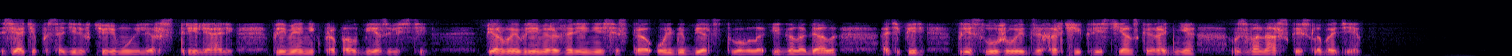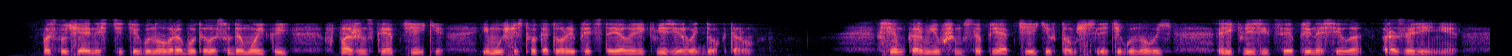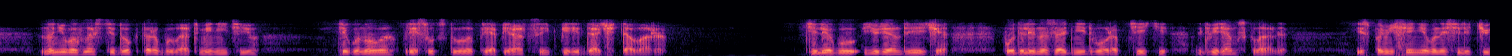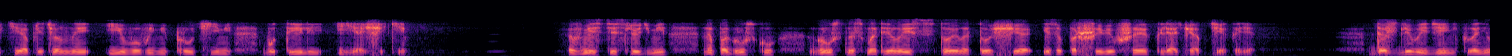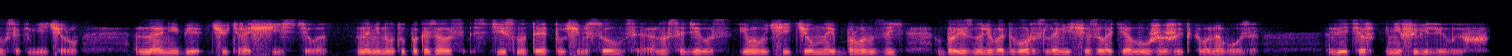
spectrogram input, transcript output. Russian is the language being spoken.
Зятя посадили в тюрьму или расстреляли, племянник пропал без вести. Первое время разорения сестра Ольга бедствовала и голодала, а теперь прислуживает за харчи крестьянской родне в Звонарской слободе. По случайности Тягунова работала судомойкой в Пажинской аптеке, имущество которой предстояло реквизировать доктору. Всем кормившимся при аптеке, в том числе Тягуновой, реквизиция приносила разорение. Но не во власти доктора было отменить ее. Тягунова присутствовала при операции передачи товара. Телегу Юрия Андреевича подали на задний двор аптеки к дверям склада. Из помещения выносили тюки, оплетенные ивовыми прутьями, бутыли и ящики. Вместе с людьми на погрузку грустно смотрела из стойла тощая и запаршивившая кляча аптекаря. Дождливый день клонился к вечеру. На небе чуть расчистило. На минуту показалось стиснутое тучами солнце, оно садилось, и в лучи темной бронзой брызнули во двор зловеще золотя лужи жидкого навоза. Ветер не шевелил их.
